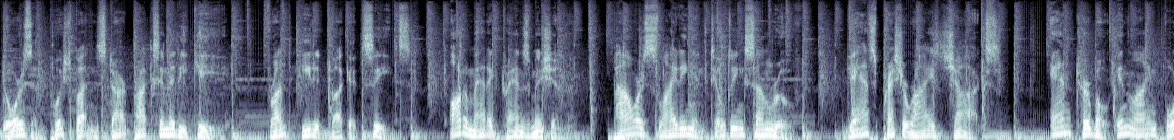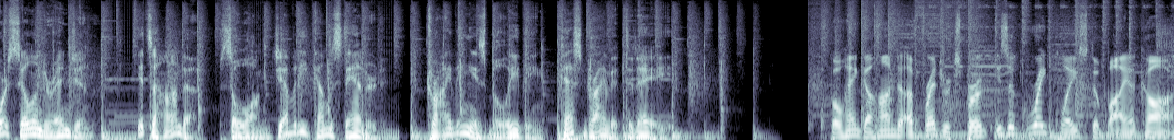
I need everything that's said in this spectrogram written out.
doors and push button start proximity key, front heated bucket seats, automatic transmission, power sliding and tilting sunroof, gas pressurized shocks, and turbo inline four-cylinder engine. It's a Honda, so longevity comes standard. Driving is believing. Test drive it today. Pohanka Honda of Fredericksburg is a great place to buy a car.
